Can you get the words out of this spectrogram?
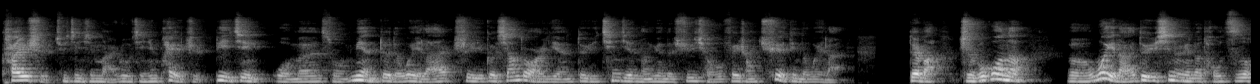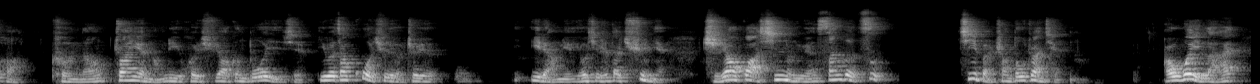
开始去进行买入、进行配置，毕竟我们所面对的未来是一个相对而言对于清洁能源的需求非常确定的未来，对吧？只不过呢，呃，未来对于新能源的投资哈，可能专业能力会需要更多一些，因为在过去的这一两年，尤其是在去年，只要挂新能源三个字，基本上都赚钱，而未来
